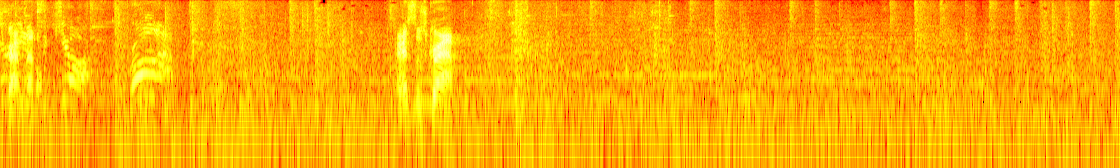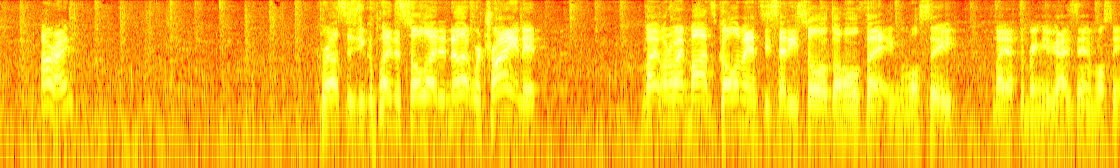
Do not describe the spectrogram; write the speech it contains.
Scrap metal. Roll out. There's some scrap. Corral says you can play the solo. I didn't know that. We're trying it. My, one of my mods, Golomancy, said he soloed the whole thing. We'll see. Might have to bring you guys in. We'll see.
